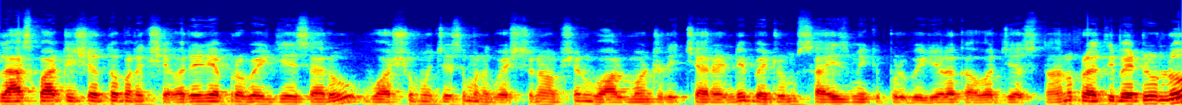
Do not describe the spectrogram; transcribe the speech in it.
గ్లాస్ పార్టీషన్తో మనకి షవర్ ఏరియా ప్రొవైడ్ చేశారు. వాష్రూమ్ వచ్చేసి మనకు వెస్టర్న్ ఆప్షన్ వాల్ మౌంటెడ్ ఇచ్చారండి. బెడ్రూమ్ సైజ్ మీకు ఇప్పుడు వీడియోలో కవర్ చేస్తున్నాను. ప్రతి బెడ్రూమ్లో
